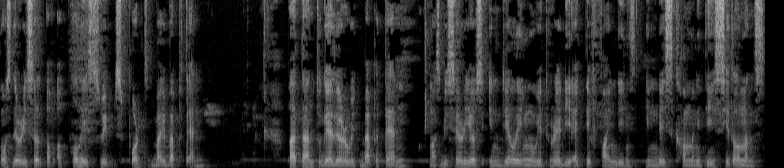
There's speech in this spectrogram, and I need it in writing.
was the result of a police sweep supported by Bapeten. Batan, together with Bapeten, must be serious in dealing with radioactive findings in these community settlements.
